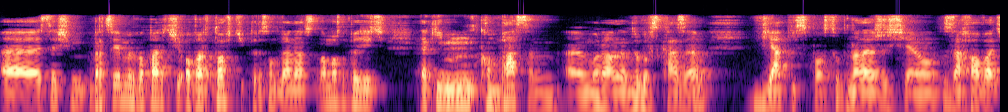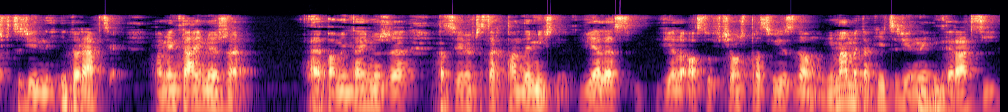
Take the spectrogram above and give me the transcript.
E, jesteśmy, pracujemy w oparciu o wartości, które są dla nas, no można powiedzieć, takim kompasem e, moralnym, drogowskazem, w jaki sposób należy się zachować w codziennych interakcjach. Pamiętajmy, że pamiętajmy, że pracujemy w czasach pandemicznych. Wiele, wiele osób wciąż pracuje z domu. Nie mamy takiej codziennej interakcji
